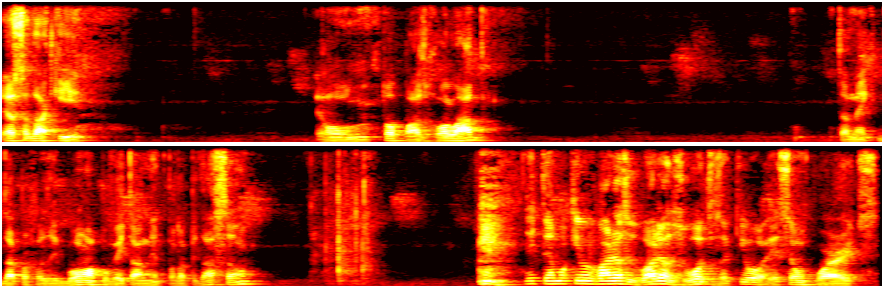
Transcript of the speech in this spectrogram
essa daqui é um topázio rolado. Também dá para fazer bom aproveitamento para lapidação. E temos aqui várias, várias outras aqui, ó. Esse é um quartzo.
